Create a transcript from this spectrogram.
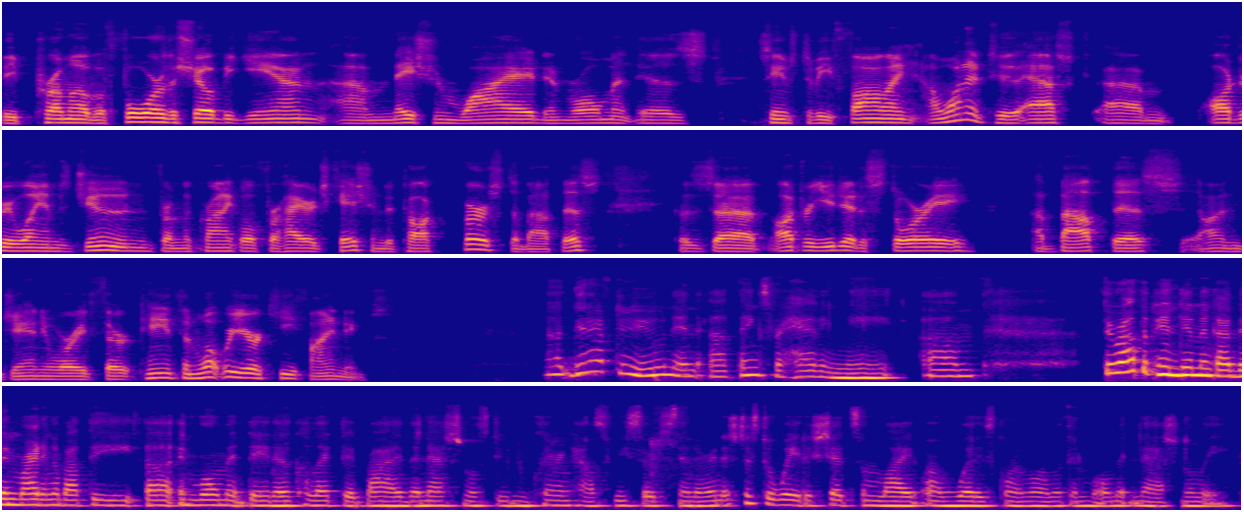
the promo before the show began. Um, nationwide enrollment is seems to be falling. I wanted to ask um, Audrey Williams June from the Chronicle for Higher Education to talk first about this, because uh, Audrey, you did a story about this on January 13th, and what were your key findings? Uh, good afternoon, and uh, thanks for having me. Um, Throughout the pandemic, I've been writing about the uh, enrollment data collected by the National Student Clearinghouse Research Center, and it's just a way to shed some light on what is going on with enrollment nationally.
